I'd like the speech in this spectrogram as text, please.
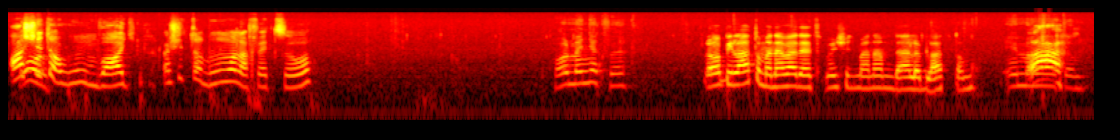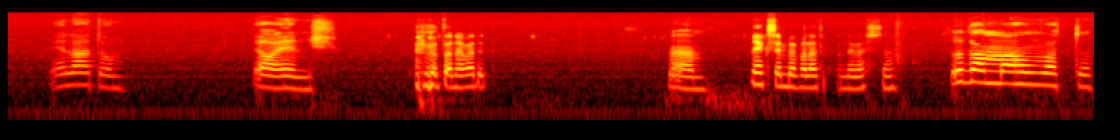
Azt tudom, hun vagy. Azt tudom, hun van a fecó. Hol menjek fel? Robi, látom a nevedet, vagyis hogy már nem, de előbb láttam. Én már Ah! látom. Én látom. Ja, én is. Ott a nevedet. Nem. Még szembe veled ne veszel. Tudom már, vagytok.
